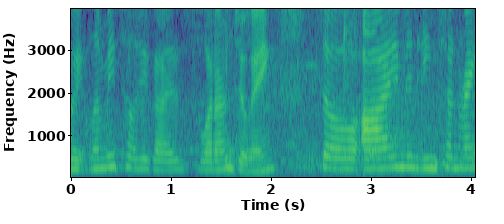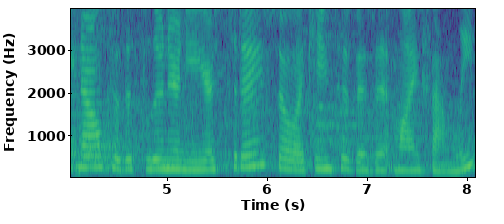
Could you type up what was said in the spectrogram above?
Wait, let me tell you guys what I'm doing. So I'm in Incheon right now because it's Lunar New Year's today. So I came to visit my family.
